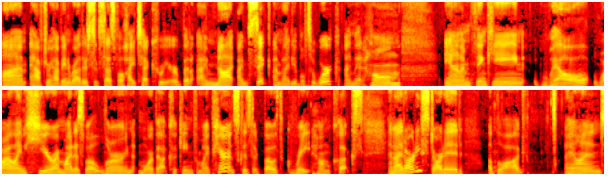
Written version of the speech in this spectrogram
Um, after having a rather successful high tech career, but I'm not, I'm sick, I'm not able to work, I'm at home. And I'm thinking, well, while I'm here, I might as well learn more about cooking from my parents because they're both great home cooks. And I'd already started a blog and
